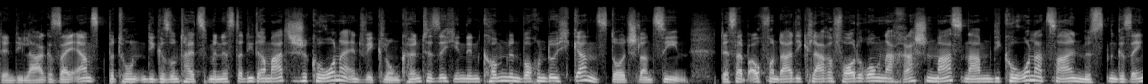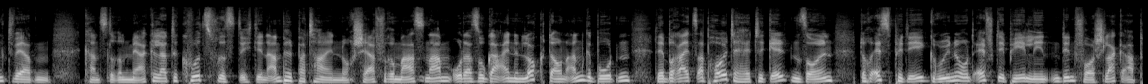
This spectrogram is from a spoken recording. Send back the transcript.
Denn die Lage sei ernst, betonten die Gesundheitsminister. Die dramatische Corona-Entwicklung könnte sich in den kommenden Wochen durch ganz Deutschland ziehen. Deshalb auch von da die klare Forderung nach raschen Maßnahmen. Die Corona-Zahlen müssten gesenkt werden. Kanzlerin Merkel hatte kurzfristig den Ampelparteien noch schärfere Maßnahmen oder sogar einen Lockdown angeboten, der bereits ab heute hätte gelten sollen, doch SPD, Grüne und FDP lehnten den Vorschlag ab.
